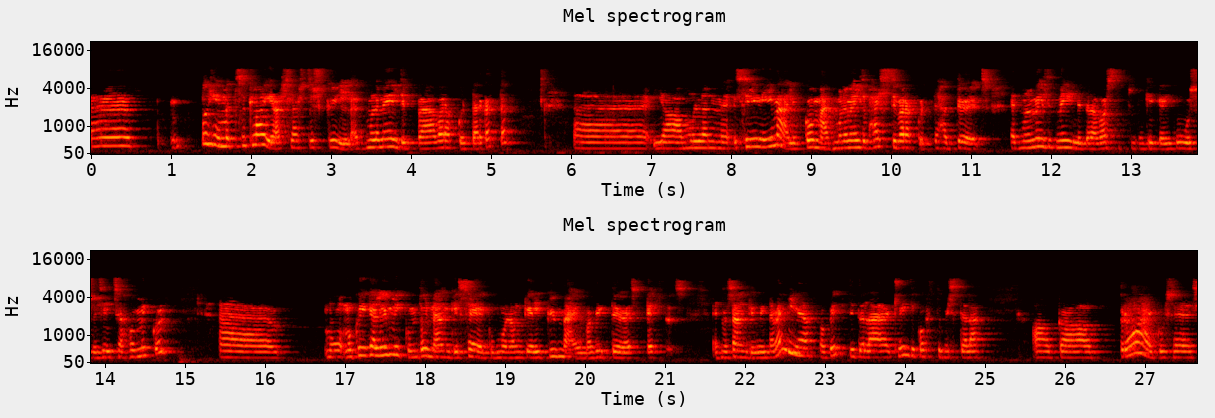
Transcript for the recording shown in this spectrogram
Äh, põhimõtteliselt laias laastus küll, et mulle meeldib äh, varakult ärgata. Äh, ja mul on selline imelik komme, et mulle meeldib hästi varakult teha tööd, et mulle meeldib meilidele vastata mingi kell kuus või seitse hommikul mu, mu kõige lemmikum tunne ongi see, kui mul on kell kümme juba kõik tööasjad tehtud, et ma saangi minna välja objektidele, kliendikohtumistele. aga praeguses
